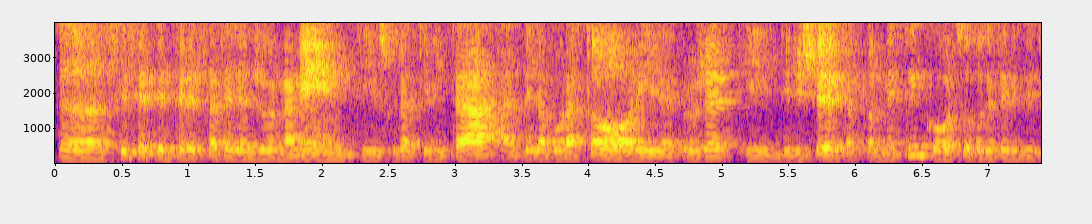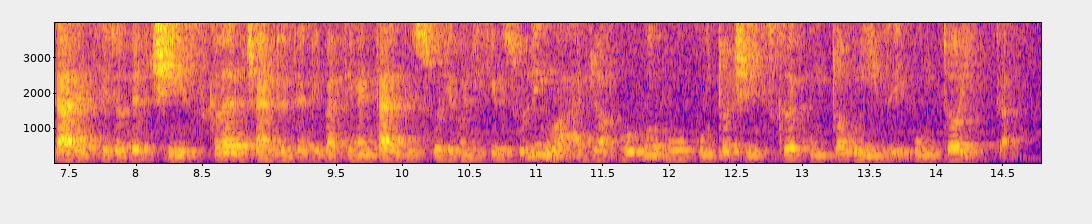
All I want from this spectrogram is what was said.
Uh, se siete interessati agli aggiornamenti sulle attività uh, dei laboratori e ai progetti di ricerca attualmente in corso, potete visitare il sito del CISCL, il Centro Interdipartimentale di Studi Cognitivi sul Linguaggio, a www.ciscl.unisi.it.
